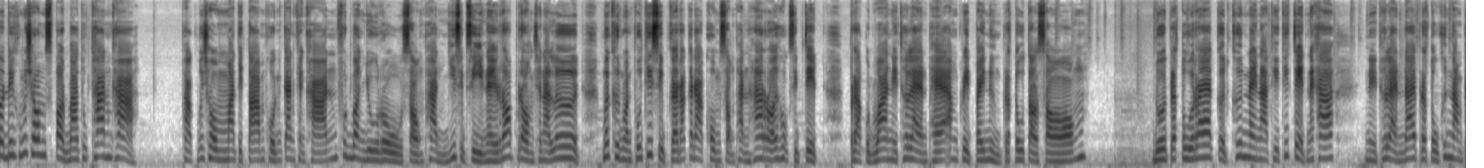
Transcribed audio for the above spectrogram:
วัสดีคุณผู้ชมสปอร์ตบาร์ทุกท่านค่ะพาคุณผู้ชมมาติดตามผลการแข่งขันฟุตบอลยูโร 2024 ในรอบรองชนะเลิศ เมื่อคืนวันพุธที่ 10 กรกฎาคม 2567 ปรากฏว่าเนเธอร์แลนด์แพ้อังกฤษไป 1 ประตูต่อ 2 โดยประตูแรกเกิดขึ้นในนาทีที่ 7 นะคะ เนเธอร์แลนด์ได้ประตูขึ้นนำไป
